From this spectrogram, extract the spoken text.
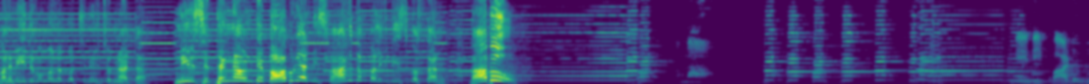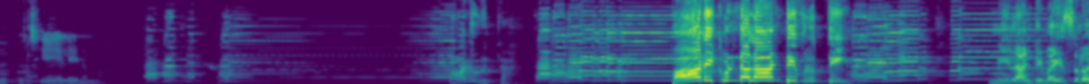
మన వీధి గుమ్మంలోకి వచ్చి నిల్చున్నట్ట నీవు సిద్ధంగా ఉంటే బాబు గారిని స్వాగతం పలికి తీసుకొస్తాను. బాబు! నేను ఈ పాడు వృత్తి చేయలేనమ్మా. పాడు వృత్త? పాడికుండ లాంటి వృత్తి. మీలాంటి వయసులో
